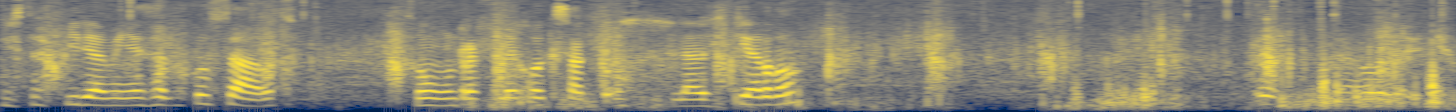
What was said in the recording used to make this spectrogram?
Estas pirámides a los costados son un reflejo exacto. El lado izquierdo, el lado derecho.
